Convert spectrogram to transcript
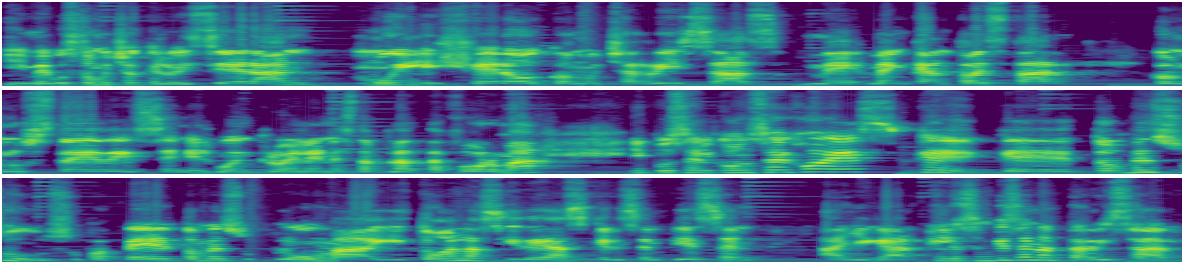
y me gustó mucho que lo hicieran muy ligero, con muchas risas. Me, me encantó estar con ustedes en el Buen Cruel en esta plataforma. Y pues el consejo es que, que tomen su, su papel, tomen su pluma y todas las ideas que les empiecen a llegar, que les empiecen a aterrizar.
